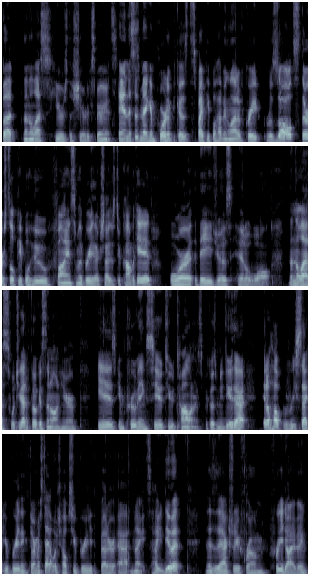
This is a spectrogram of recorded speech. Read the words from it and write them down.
but nonetheless, here's the shared experience. And this is mega important because despite people having a lot of great results, there are still people who find some of the breathing exercises too complicated or they just hit a wall. Nonetheless, what you got to focus in on here is improving CO2 tolerance because when you do that, it'll help reset your breathing thermostat, which helps you breathe better at night. So how you do it, and this is actually from free diving,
